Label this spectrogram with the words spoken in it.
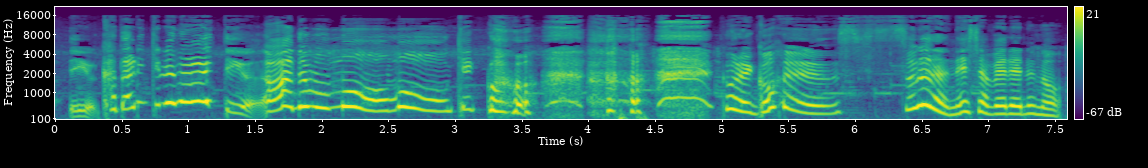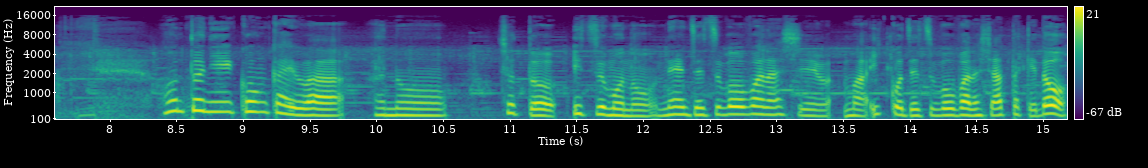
ーっていう語りきれないっていうあーでももうもう結構 これ5分すぐだね喋れるの。本当に今回はあのちょっといつものね絶望話まあ1個絶望話あったけど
